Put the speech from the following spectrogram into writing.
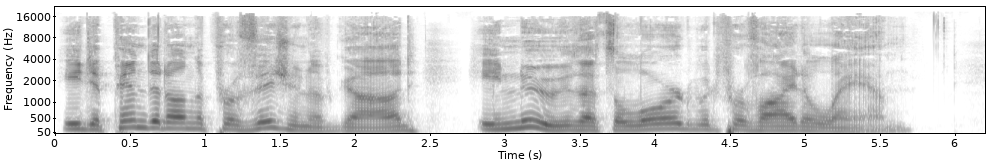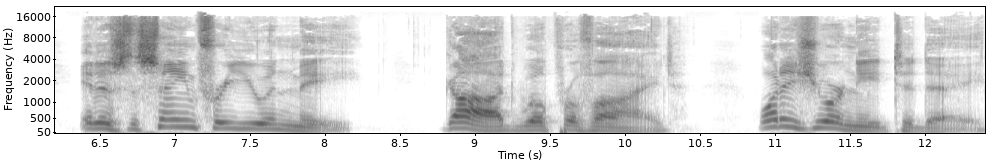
He depended on the provision of God. He knew that the Lord would provide a lamb. It is the same for you and me. God will provide. What is your need today?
